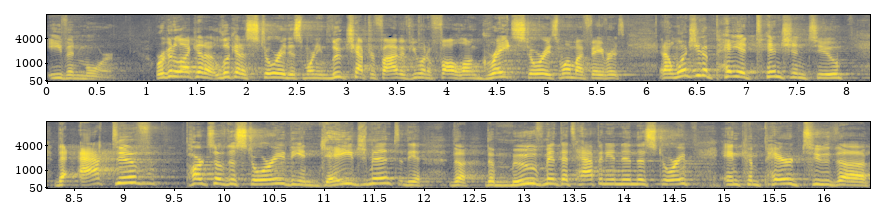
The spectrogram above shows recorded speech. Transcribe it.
even more? We're going to look at, a, look at a story this morning, Luke chapter 5, if you want to follow along. Great story, it's one of my favorites. And I want you to pay attention to the active parts of the story, the engagement, the, the, the movement that's happening in this story, and compared to the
